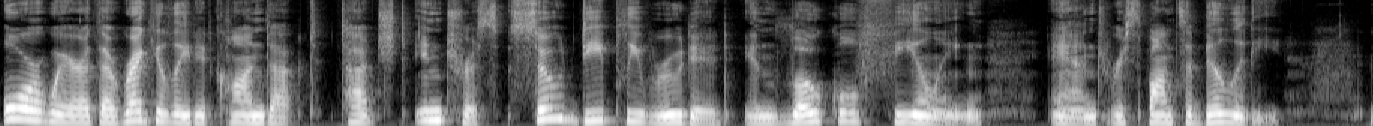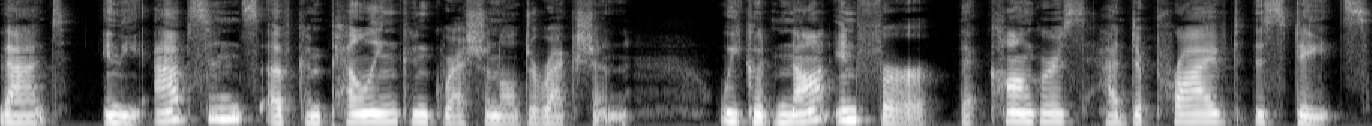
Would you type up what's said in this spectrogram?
or where the regulated conduct touched interests so deeply rooted in local feeling and responsibility that, in the absence of compelling congressional direction, we could not infer that Congress had deprived the states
